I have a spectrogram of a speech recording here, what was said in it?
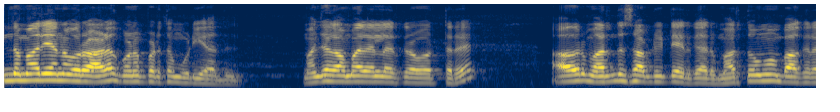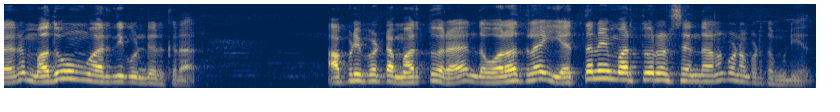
இந்த மாதிரியான ஒரு ஆளை குணப்படுத்த முடியாது. மஞ்ச காமாலையில் இருக்கிற ஒருத்தர் அவர் மருந்து சாப்பிட்டுக்கிட்டே இருக்கார். மருத்துவமும் பார்க்குறாரு. மதுவும் அருந்தி கொண்டு இருக்கிறார் அப்படிப்பட்ட மருத்துவரை இந்த உலகத்தில் எத்தனை மருத்துவர்கள் சேர்ந்தாலும் குணப்படுத்த முடியாது.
